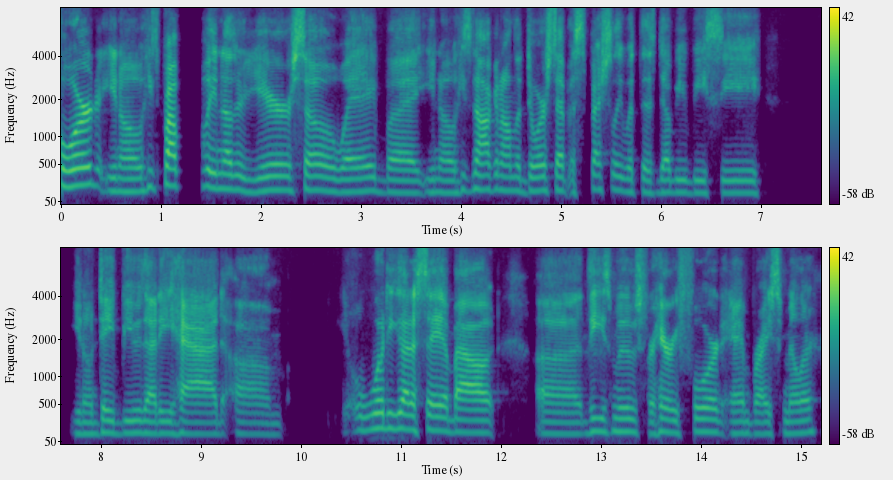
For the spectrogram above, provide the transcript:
Ford, you know, he's probably another year or so away, but, you know, he's knocking on the doorstep, especially with this WBC you know debut that he had. Um, what do you got to say about uh, these moves for Harry Ford and Bryce Miller?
